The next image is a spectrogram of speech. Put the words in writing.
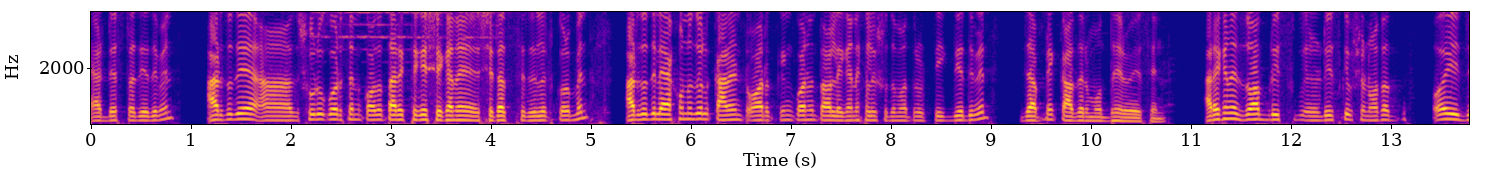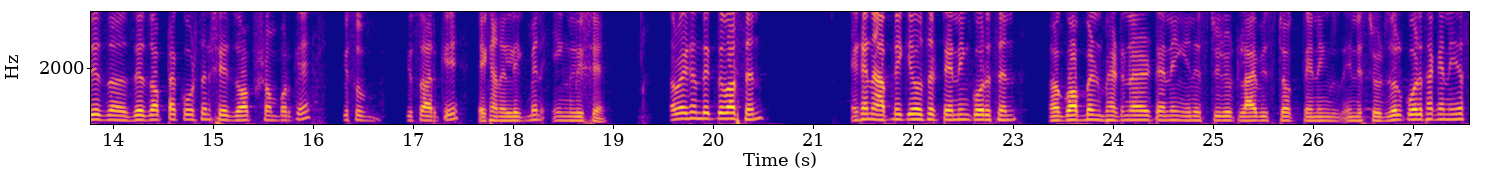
অ্যাড্রেসটা দিয়ে দেবেন। আর যদি শুরু করছেন কত তারিখ থেকে সেখানে সেটা সিলেক্ট করবেন। আর যদি এখনও যদি কারেন্ট ওয়ার্কিং করেন, তাহলে এখানে খালি শুধুমাত্র টিক দিয়ে দেবেন যে আপনি কাজের মধ্যে রয়েছেন। আর এখানে জব ডিসক্রিপশন অর্থাৎ ওই যে যে জবটা করছেন, সেই জব সম্পর্কে কিছু কিছু আর কি এখানে লিখবেন ইংলিশে। তারপর এখানে দেখতে পাচ্ছেন এখানে আপনি কি হচ্ছে ট্রেনিং করেছেন? Government veterinary training institute live stock training institute করে থাকেন ইয়েস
